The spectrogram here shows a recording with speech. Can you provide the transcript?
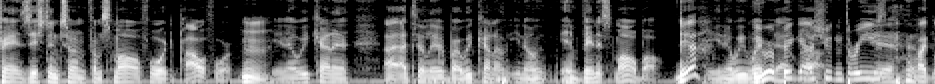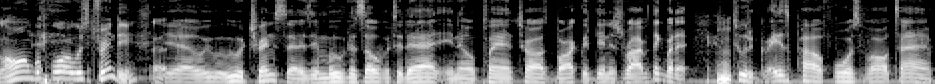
transitioning from from small forward to power forward. Mm. You know, we kind of I, I tell everybody we kind of you know invented small ball. yeah. you know we we went were that big guys shooting threes Yeah. like long before it was trendy. So- Yeah, we, we were trendsetters. It moved us over to that, you know, playing Charles Barkley, Dennis Rodman. Think about that. Mm. Two of the greatest power forwards of all time.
